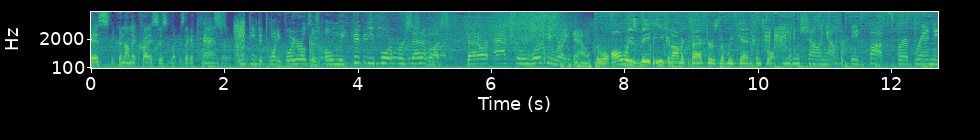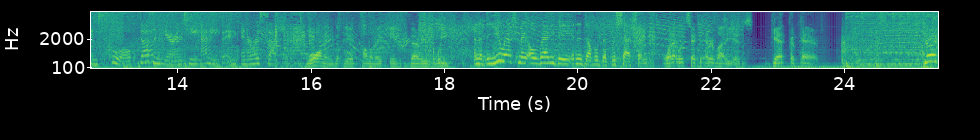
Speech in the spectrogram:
This economic crisis is like a cancer. 18 to 24 year olds, there's only 54% of us that are actually working right now. There will always be economic factors that we can't control. Even shelling out the big bucks for a brand name school doesn't guarantee anything in a recession. Warning that the economy is very weak. And that the U.S. may already be in a double dip recession. What I would say to everybody is get prepared. Get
